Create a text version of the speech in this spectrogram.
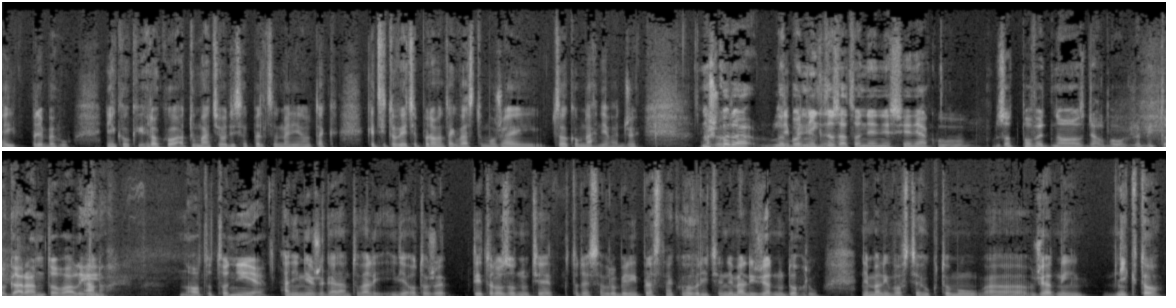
hej, v priebehu niekoľkých rokov a tu máte o 10% menej. No tak keď si to viete porovnať, tak vás to môže aj celkom nahnevať. Že, no škoda, lebo peniaze... nikto za to nenesie nejakú zodpovednosť alebo že by to garantovali. Áno. No toto nie. Ani nie, že garantovali. Ide o to, že tieto rozhodnutie, ktoré sa robili, presne ako hovoríte, nemali žiadnu dohru, nemali vo vzťahu k tomu uh, žiadny, nikto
